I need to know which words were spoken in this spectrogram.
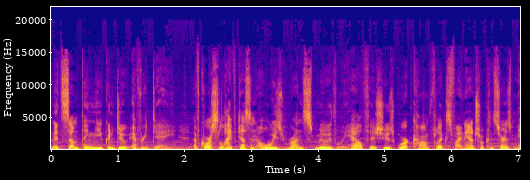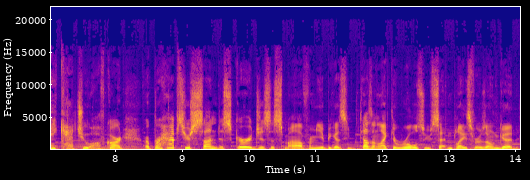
It's something you can do every day. Of course, life doesn't always run smoothly. Health issues, work conflicts, financial concerns may catch you off guard, or perhaps your son discourages a smile from you because he doesn't like the rules you set in place for his own good.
